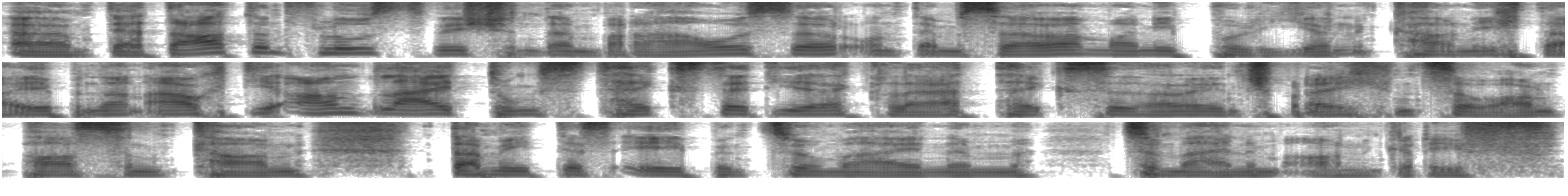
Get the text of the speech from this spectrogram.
äh, der Datenfluss zwischen dem Browser und dem Server manipulieren kann, ich da eben dann auch die Anleitungstexte, die Erklärtexte dann entsprechend so anpassen kann, damit es eben zu meinem, zu meinem Angriff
